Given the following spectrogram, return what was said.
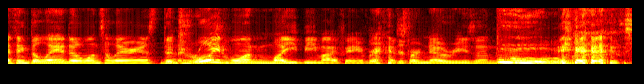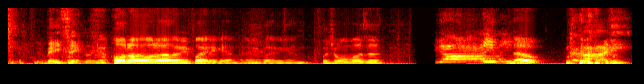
I think the Lando one's hilarious. The droid one might be my favorite Just- for no reason. Boom. Basically. hold on, hold on. Let me play it again. Let me play it again. Which one was it? Nope. I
